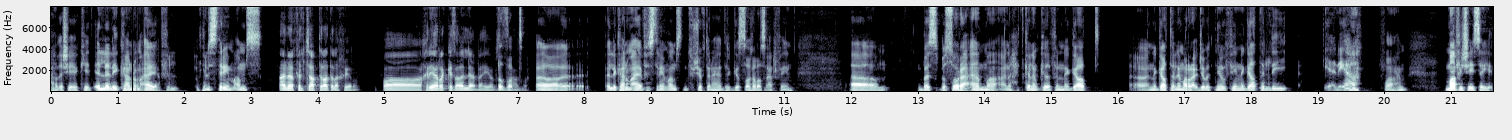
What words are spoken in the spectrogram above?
هذا شيء أكيد. إلا اللي كانوا معايا في ال... في ال stream أمس. أنا في الشابترات الأخيرة. فخلينا نركز على اللعبة. أيوه بالضبط. آه اللي كانوا معي في ستريم أمس أنتم شفتوا نهاية القصة خلاص عارفين. آم، بس بصورة عامة أنا حتكلم كذا في النقاط آه، النقاط اللي مرة عجبتني وفي النقاط اللي يعني ها فاهم؟ ما في شيء سيء.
